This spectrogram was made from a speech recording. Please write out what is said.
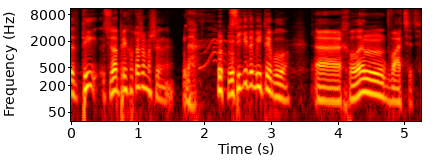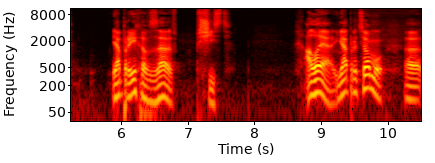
Е, ти сюди приїхав теж машиною? Да. Скільки тобі йти було? Е, хвилин 20. Я приїхав за 6. Але я при цьому. Е,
